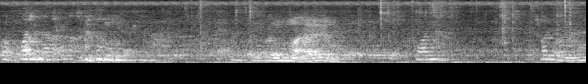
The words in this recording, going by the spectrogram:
บางคนเนาะ มันหัวแล้วอยู่ คนคนหนึ่งนะ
